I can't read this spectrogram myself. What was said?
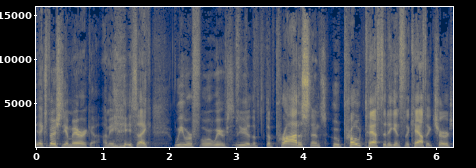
especially America. I mean, it's like we were, we were, we were the, the, Protestants who protested against the Catholic Church,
